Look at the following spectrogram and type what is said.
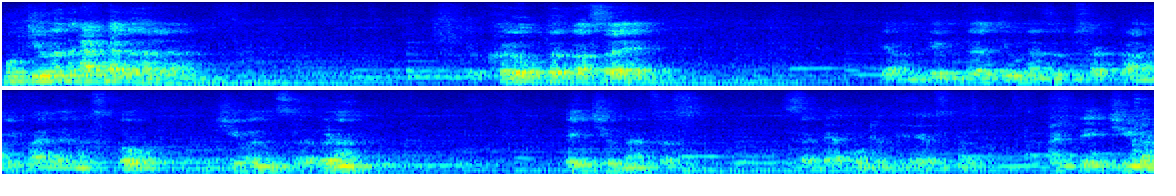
मग जीवनाचा काय फायदा झाला? खरं उत्तर तर असं आहे की अंतिमतः जीवनाचा दुसरा काही फायदा नसतो जीवन जगणं हे जीवनाचं सगळ्यात मोठं ध्येय असतं. आणि ते जीवन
